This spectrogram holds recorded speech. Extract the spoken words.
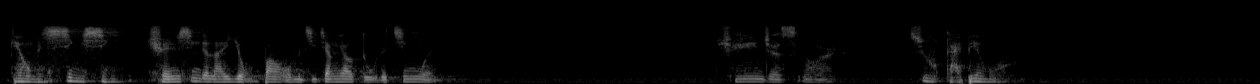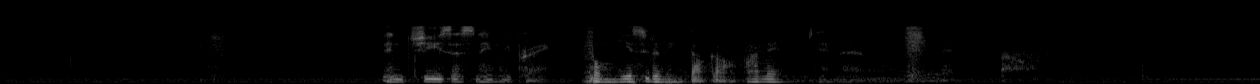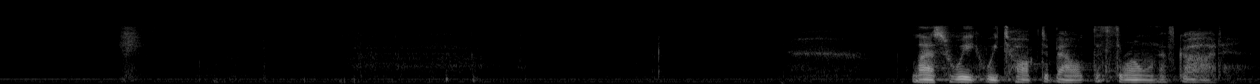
给我们信心，全心的来拥抱我们即将要读的经文。 Change us, Lord. 主改变我， In Jesus' name we pray. 奉耶稣的名祷告，阿门。 Last week we talked about the throne of God.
